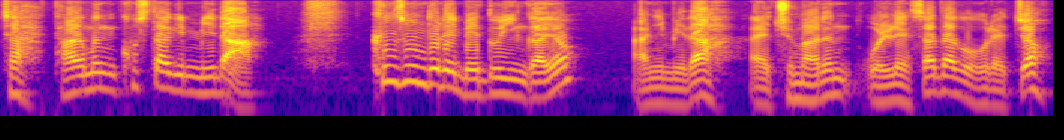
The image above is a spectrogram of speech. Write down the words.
자, 다음은 코스닥입니다. 큰 손들의 매도인가요? 아닙니다. 예, 주말은 원래 싸다고 그랬죠?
